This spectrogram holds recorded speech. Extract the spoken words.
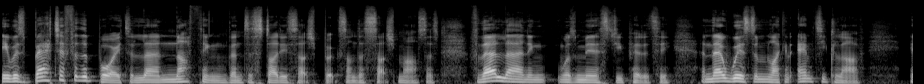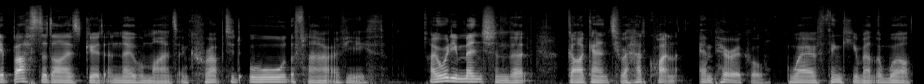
It was better for the boy to learn nothing than to study such books under such masters, for their learning was mere stupidity, and their wisdom like an empty glove. It bastardized good and noble minds and corrupted all the flower of youth. I already mentioned that Gargantua had quite an empirical way of thinking about the world.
